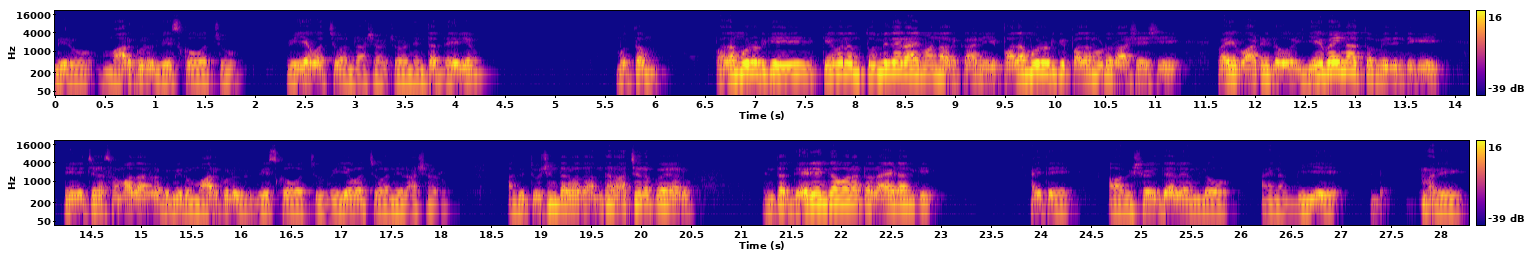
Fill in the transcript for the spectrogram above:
మీరు మార్కులు వేసుకోవచ్చు వేయవచ్చు అని రాశాడు. చూడండి ఎంత ధైర్యం. మొత్తం పదమూడుకి కేవలం తొమ్మిదే రాయమన్నారు. కానీ పదమూడుకి పదమూడు రాసేసి పై వాటిలో ఏవైనా తొమ్మిదింటికి నేను ఇచ్చిన సమాధానాలకు మీరు మార్కులు వేసుకోవచ్చు వేయవచ్చు అని రాశారు. అది చూసిన తర్వాత అందరు ఆశ్చర్యపోయారు. ఎంత ధైర్యం అట్లా రాయడానికి? అయితే ఆ విశ్వవిద్యాలయంలో ఆయన బిఏ మరి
